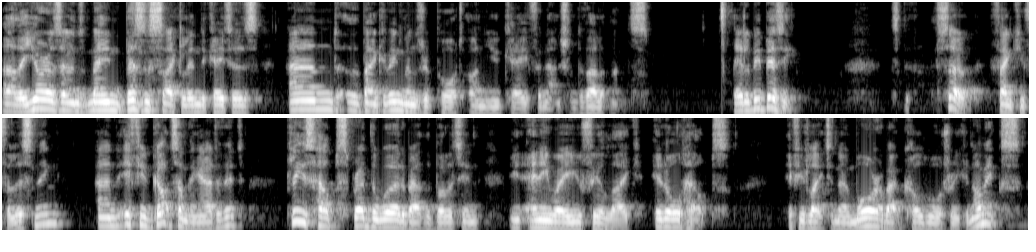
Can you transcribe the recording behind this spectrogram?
uh, the Eurozone's main business cycle indicators, and the Bank of England's report on UK financial developments. It'll be busy. So, thank you for listening, and if you got something out of it, please help spread the word about the bulletin in any way you feel like. It all helps. If you'd like to know more about cold water economics,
